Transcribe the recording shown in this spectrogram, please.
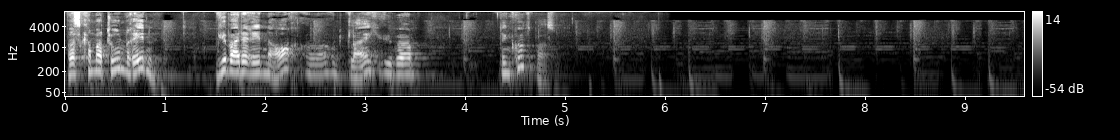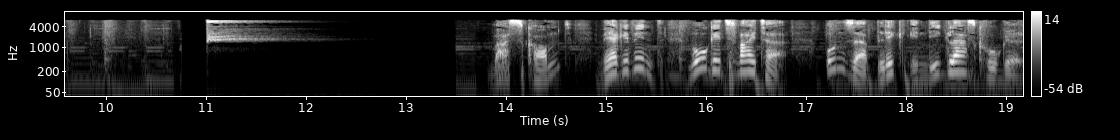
was kann man tun? Reden. Wir beide reden auch äh, und gleich über den Kurzpass. Was kommt? Wer gewinnt? Wo geht's weiter? Unser Blick in die Glaskugel.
